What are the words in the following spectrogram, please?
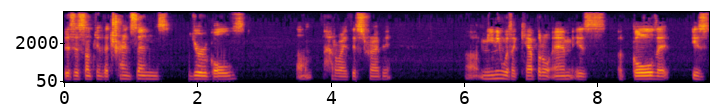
this is something that transcends your goals. Um, how do I describe it? Uh, meaning with a capital M is a goal that is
